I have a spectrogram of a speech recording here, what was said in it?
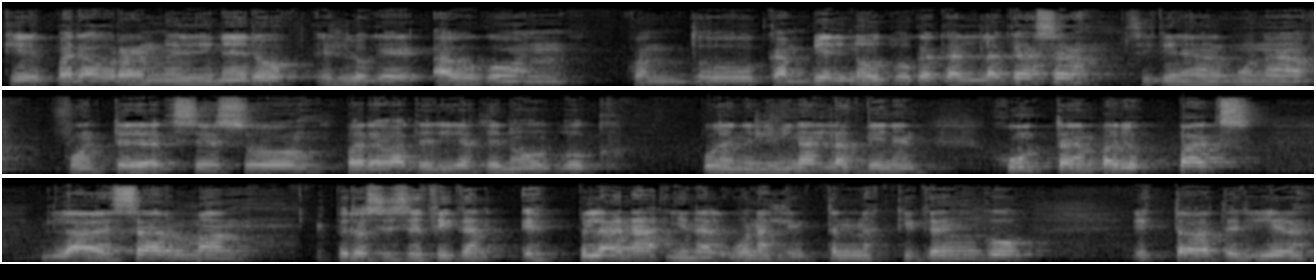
que para ahorrarme dinero es lo que hago con cuando cambié el notebook acá en la casa. Si tienen alguna fuente de acceso para baterías de notebook pueden eliminarlas. Vienen juntas en varios packs la desarman pero si se fijan es plana y en algunas linternas que tengo esta batería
